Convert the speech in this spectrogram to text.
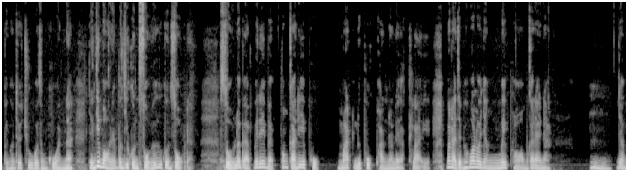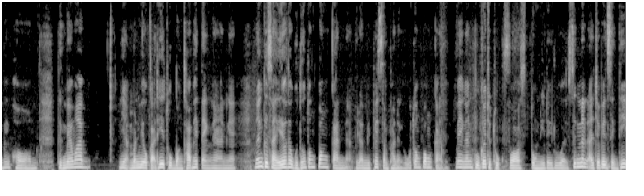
เป็นคนเจ้าชู้พอสมควรนะอย่างที่บอกเนี่ยบางทีคนโสดก็คือคนโสดอะโสดแล้วแบบไม่ได้แบบต้องการที่จะผูก มัดหรือผูกพันอะไรกับใคร มันอาจจะเป็นเพราะว่าเรายังไม่พร้อมก็ได้นะอืมยังไม่พร้อม ถึงแม้ว่าเนี่ยมันมีโอกาสที่จะถูกบังคับให้แต่งงานไง นั่นคือสาเหตุที่คุณต้องต้องป้องกันอะเวลามีเพศสัมพันธ์เนี่ยคุณต้องป้องกัน ไม่งั้นคุณก็จะถูกฟอร์สตรงนี้ได้ด้วย ซึ่งนั่นอาจจะเป็นสิ่งที่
